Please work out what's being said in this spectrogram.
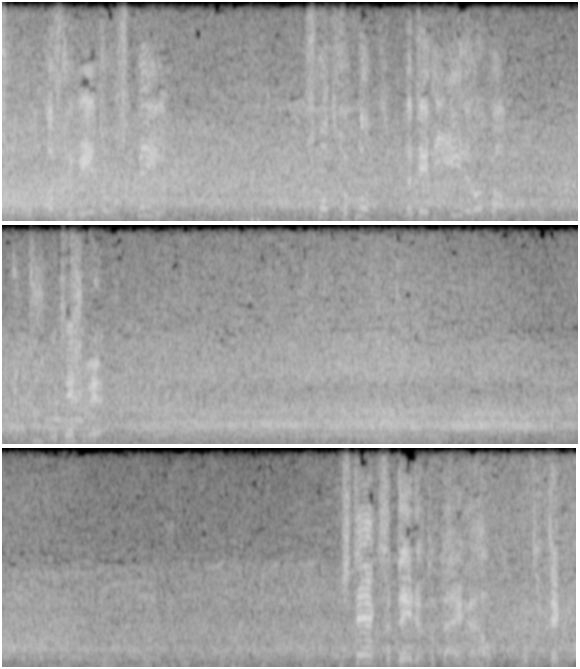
Schot wordt afgeweerd door een speler. Schot geblokt. Dat deed hij eerder ook al. En die wordt weggewerkt. Sterk verdedigd op de eigen helft. Met die tackle.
